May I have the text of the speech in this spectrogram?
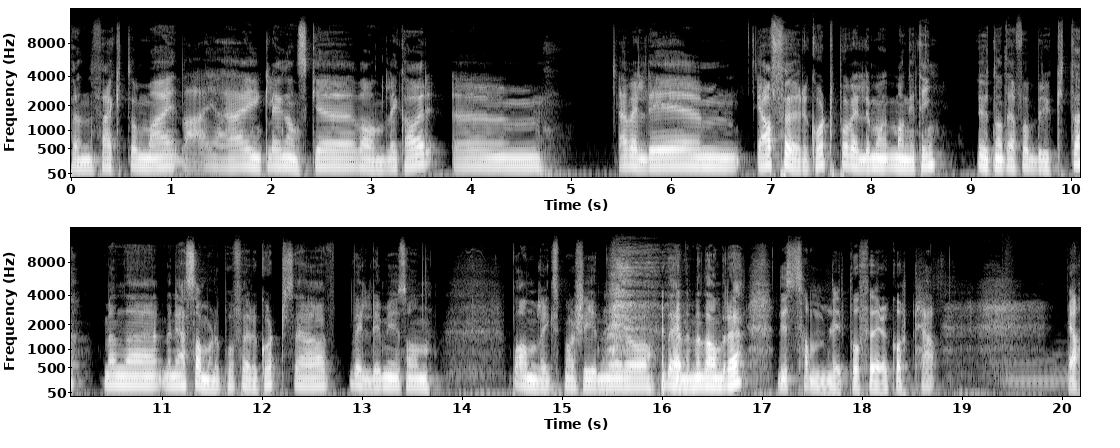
fun fact om meg? Nei, jeg er egentlig en ganske vanlig kar. Um, jeg er veldig Jeg har førerkort på veldig mange ting, uten at jeg får brukt det. Men, uh, men jeg samler på førerkort, så jeg har veldig mye sånn på anleggsmaskiner og det ene med det andre. Du samler på førerkort? Ja. ja.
